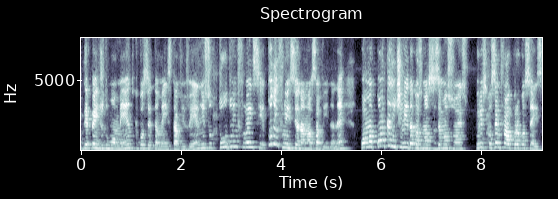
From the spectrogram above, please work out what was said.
depende do momento que você também está vivendo, isso tudo influencia, tudo influencia na nossa vida, né? Como, como que a gente lida com as nossas emoções? Por isso que eu sempre falo para vocês,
